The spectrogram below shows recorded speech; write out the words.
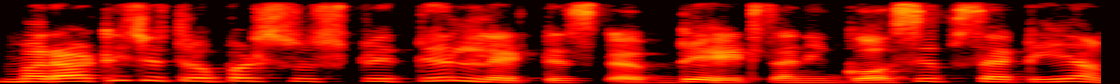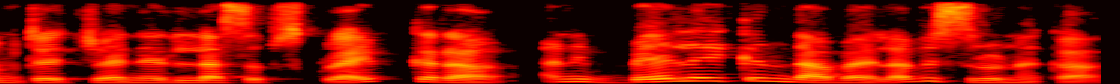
Marathi चित्रपटसृष्टीतील लेटेस्ट अपडेट्स आणि गॉसिपसाठी आमच्या चॅनेलला सबस्क्राईब करा आणि बेल ऐकन दाबायला विसरू नका.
